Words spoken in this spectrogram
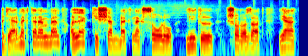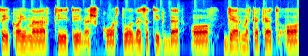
a gyermekteremben. A legkisebbeknek szóló Little sorozat játékai már két éves kortól vezetik be a gyermekeket a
